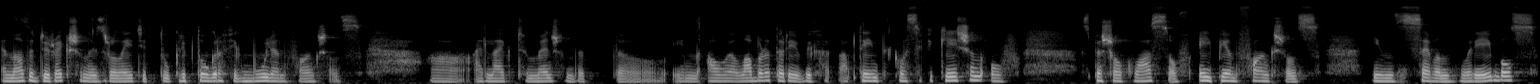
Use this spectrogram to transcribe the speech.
Another direction is related to cryptographic Boolean functions. Uh, I'd like to mention that uh, in our laboratory we obtained classification of special class of APN functions in seven variables.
